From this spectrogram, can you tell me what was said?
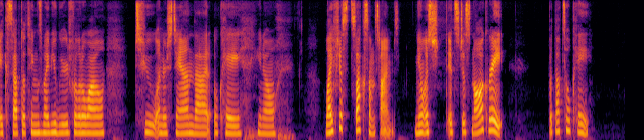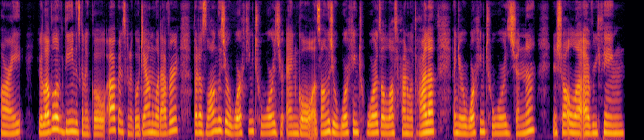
accept that things might be weird for a little while, to understand that okay, you know, life just sucks sometimes. You know, it's it's just not great. But that's okay. All right? Your level of deen is going to go up and it's going to go down whatever, but as long as you're working towards your end goal, as long as you're working towards Allah subhanahu wa ta'ala and you're working towards Jannah, inshallah everything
